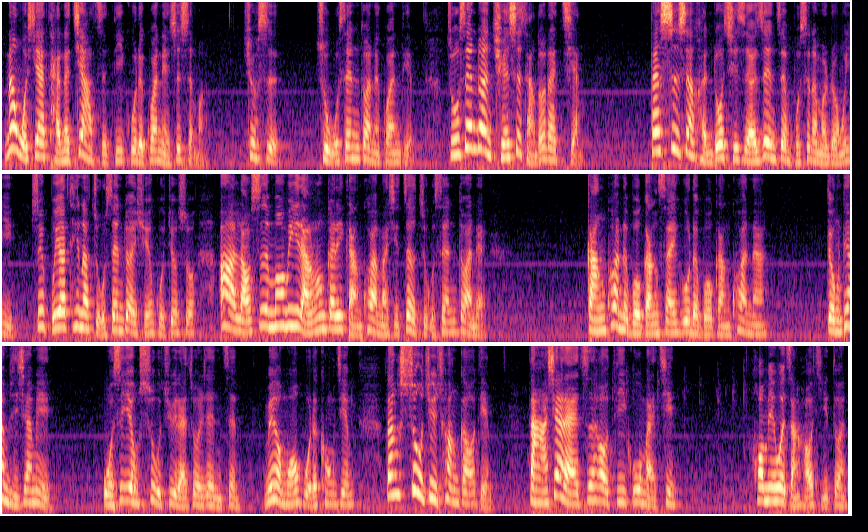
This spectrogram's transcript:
那我现在谈的价值低估的观点是什么？就是主升段的观点。主升段全市场都在讲，但事实上很多其实要认证不是那么容易，所以不要听到主升段选股就说啊，老师猫咪两龙跟你赶快嘛，是这主升段的，赶快的不刚塞乎的不赶快呢？重点是下面，我是用数据来做认证，没有模糊的空间。当数据创高点打下来之后，低估买进，后面会涨好几段。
